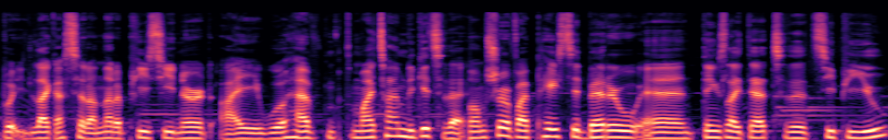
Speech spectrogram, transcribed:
but like I said, I'm not a PC nerd. I will have my time to get to that. So I'm sure if I paste it better and things like that to the CPU,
